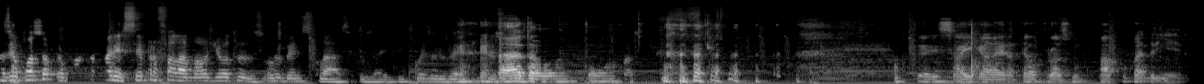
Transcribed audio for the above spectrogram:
mas eu posso, eu posso aparecer para falar mal de outros, outros grandes clássicos aí. Tem coisas velhas. Ah, tá bom, tá bom. É isso aí, galera. Até o próximo Papo Quadrinheiro.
